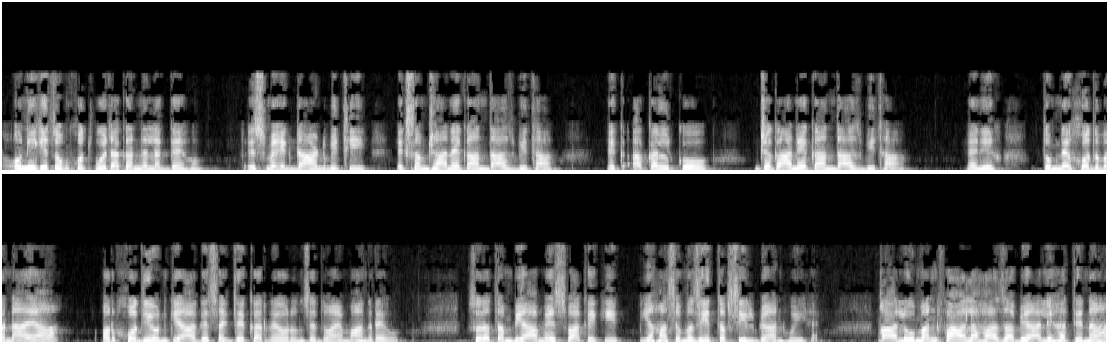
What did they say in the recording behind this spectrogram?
انہیں کی تم خود پوجا کرنے لگ گئے ہو۔ تو اس میں ایک ڈانٹ بھی تھی، ایک سمجھانے کا انداز بھی تھا، ایک عقل کو جگانے کا انداز بھی تھا۔ یعنی تم نے خود بنایا اور خود ہی ان کے آگے سجدے کر رہے اور ان سے دعائیں مانگ رہے ہو۔ سورت امبیا میں اس واقعے کی یہاں سے مزید تفصیل بیان ہوئی ہے۔ کالو منفا الحاظ بے علیحتنا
